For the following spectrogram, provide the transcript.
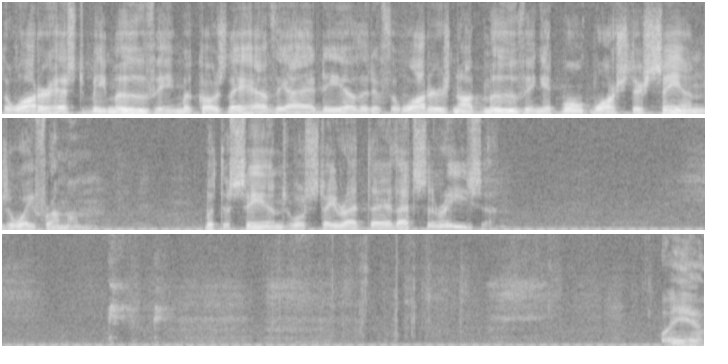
the water has to be moving because they have the idea that if the water is not moving, it won't wash their sins away from them. But the sins will stay right there. That's the reason. Well,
